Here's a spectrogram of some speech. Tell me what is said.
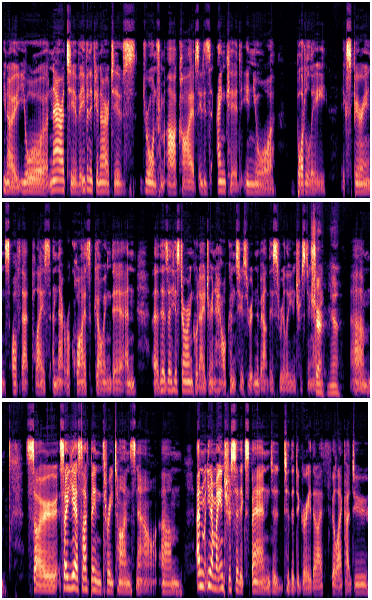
you know your narrative even if your narrative's drawn from archives it is anchored in your bodily experience of that place and that requires going there and uh, there's a historian called adrian howkins who's written about this really interestingly sure yeah um, so so yes i've been three times now um, and you know my interests have expanded to the degree that i feel like i do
